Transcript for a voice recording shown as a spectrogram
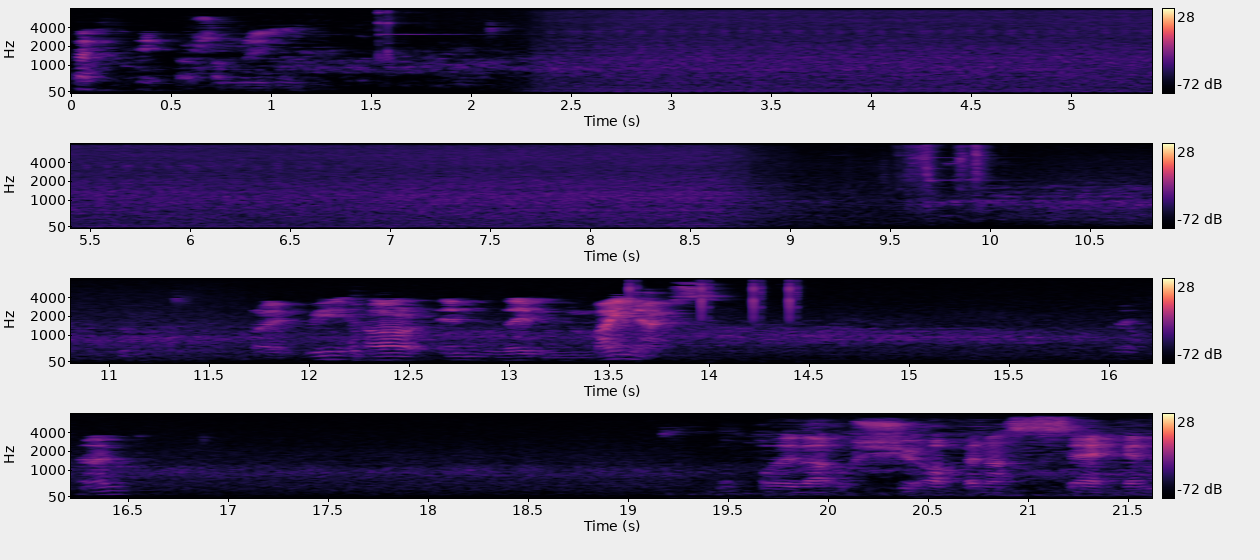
50 for some reason. Right, we are in the minus. Right. Hopefully that'll shoot up in a second.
